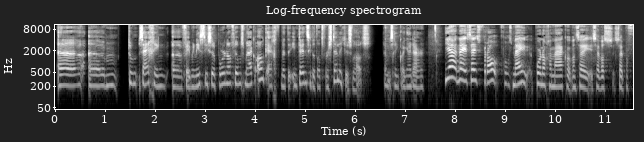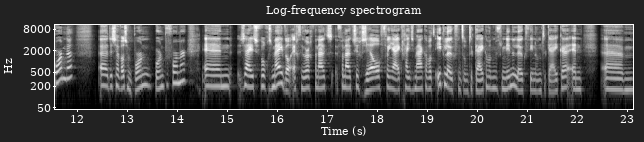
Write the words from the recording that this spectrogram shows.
Eh, ehm, toen zij ging feministische pornofilms maken, ook echt met de intentie dat dat voor stelletjes was. En misschien kan jij daar. Ja, nee, zij is vooral volgens mij porno gaan maken, want zij, zij, was, zij performde. Eh, dus zij was een porn, performer. En zij is volgens mij wel echt heel erg vanuit, vanuit zichzelf. Van ja, ik ga iets maken wat ik leuk vind om te kijken. Wat mijn vriendinnen leuk vinden om te kijken. En, ehm,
